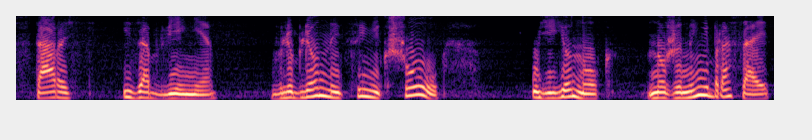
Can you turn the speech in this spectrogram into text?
старость и забвение. Влюбленный циник Шоу у ее ног, но жены не бросает.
